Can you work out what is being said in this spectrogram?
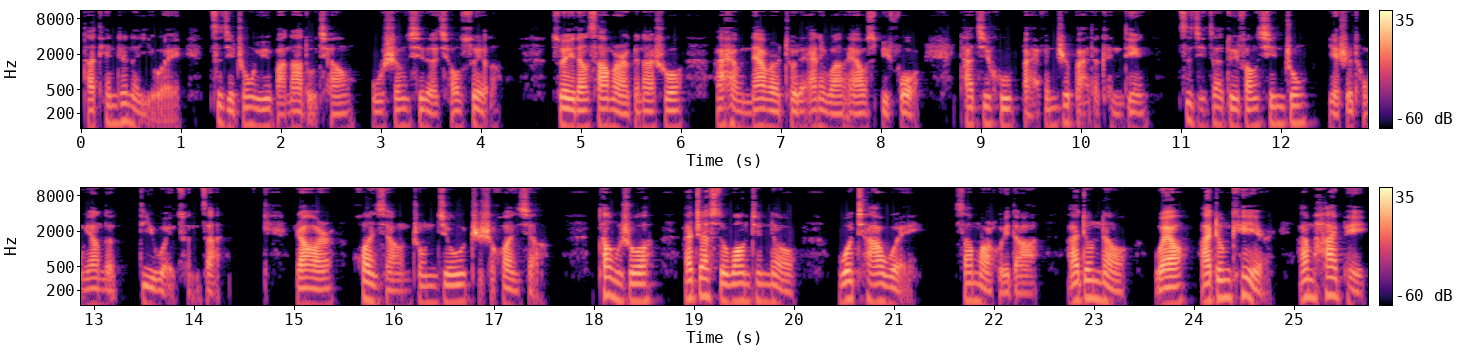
他天真的以为自己终于把那堵墙无声息的敲碎了。所以，当 Summer 跟他说 “I have never told anyone else before”，他几乎百分之百的肯定自己在对方心中也是同样的地位存在。然而，幻想终究只是幻想。汤姆说：“I just want to know what are we。” Summer 回答：“I don't know. Well, I don't care. I'm happy.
